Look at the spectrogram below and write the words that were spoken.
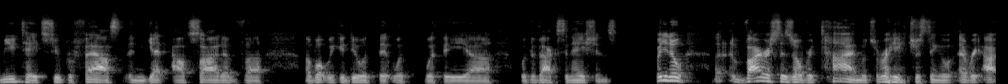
mutate super fast and get outside of uh, of what we could do with it with with the uh, with the vaccinations. But you know uh, viruses over time what's very interesting every uh,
